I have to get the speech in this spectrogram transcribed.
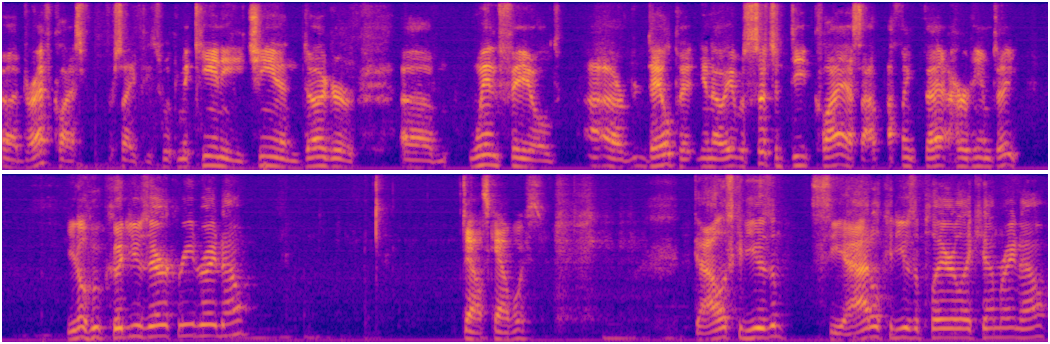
uh, draft class for safeties with McKinney, Chinn, Dugger, um, Winfield, or Delpit. You know, it was such a deep class. I, I think that hurt him too. You know who could use Eric Reid right now? Dallas Cowboys. Dallas could use him. Seattle could use a player like him right now.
